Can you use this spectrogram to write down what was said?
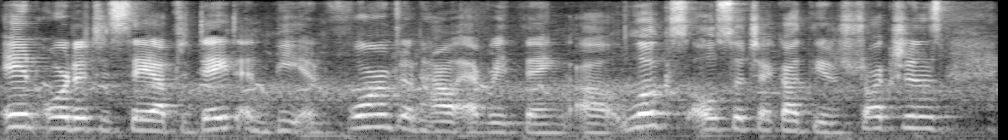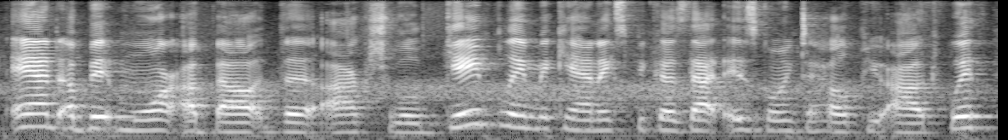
in order to stay up to date and be informed on how everything uh, looks. Also, check out the instructions and a bit more about the actual gameplay mechanics because that is going to help you out with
